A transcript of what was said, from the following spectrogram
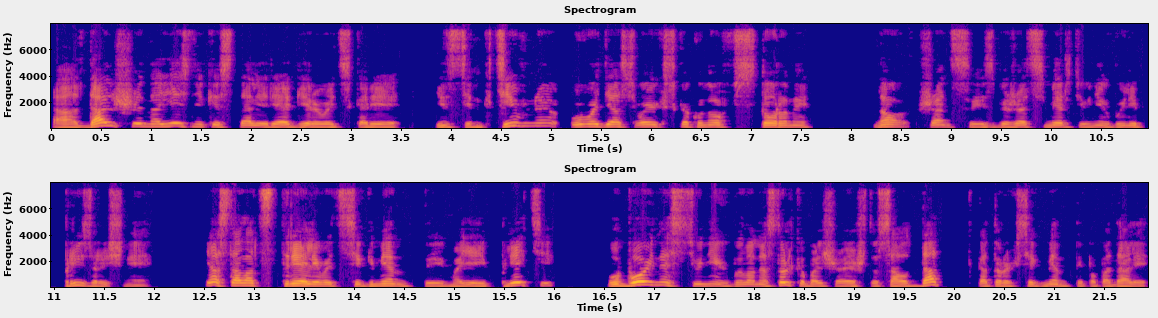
А дальше наездники стали реагировать скорее инстинктивно, уводя своих скакунов в стороны, но шансы избежать смерти у них были призрачные. Я стал отстреливать сегменты моей плети. Убойность у них была настолько большая, что солдат которых сегменты попадали,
